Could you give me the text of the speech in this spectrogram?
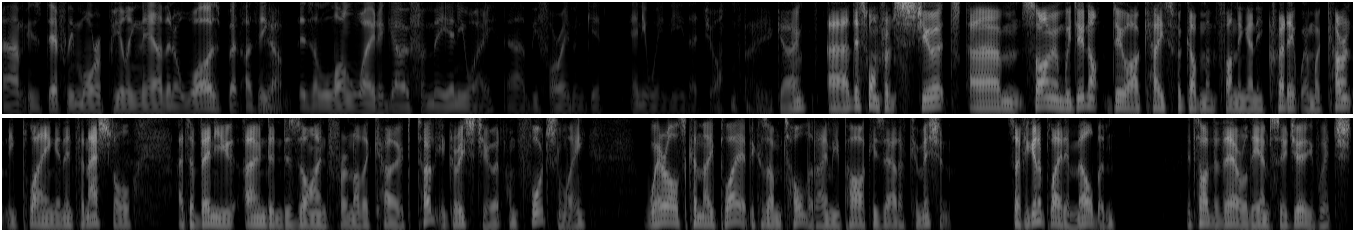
um, is definitely more appealing now than it was, but I think Yeah. there's a long way to go for me anyway uh, before I even get anywhere near that job. There you go. Uh, this one from Stuart. Um, Simon, we do not do our case for government funding any credit when we're currently playing an international at a venue owned and designed for another code. Totally agree, Stuart. Unfortunately, where else can they play it? Because I'm told that AAMI Park is out of commission. So if you're going to play it in Melbourne, it's either there or the MCG, which,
